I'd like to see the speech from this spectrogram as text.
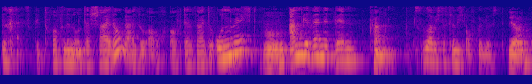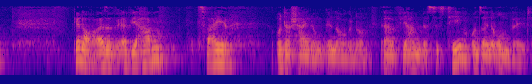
bereits getroffenen Unterscheidung, also auch auf der Seite Unrecht, mhm. angewendet werden können. So habe ich das für mich aufgelöst. Ja, genau. Also wir haben zwei Unterscheidungen genau genommen. Äh, wir haben das System und seine Umwelt.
